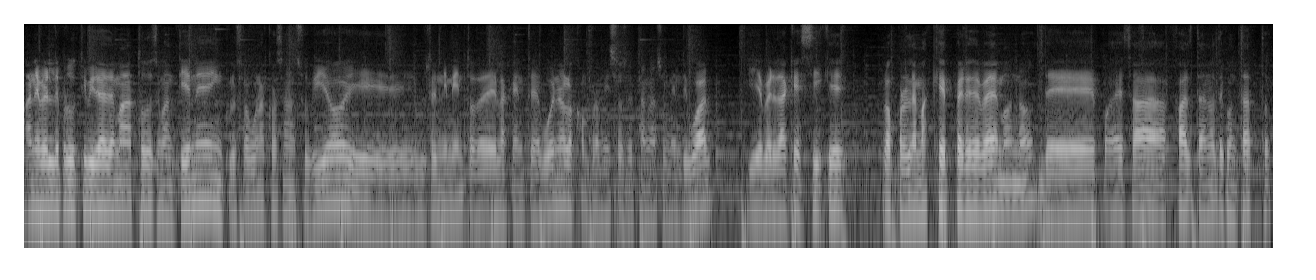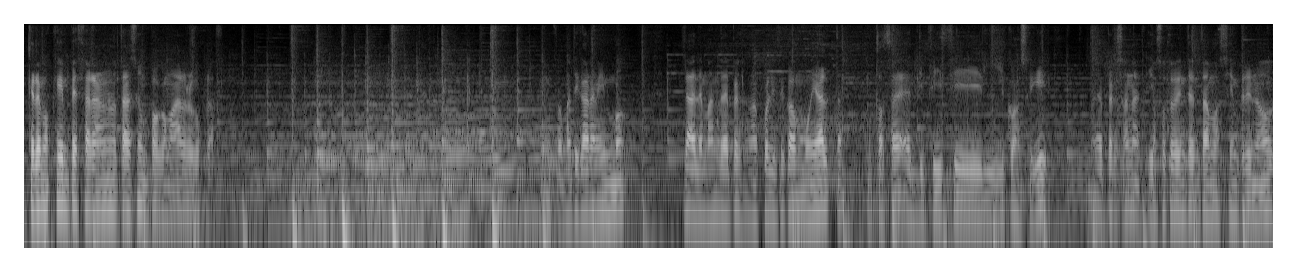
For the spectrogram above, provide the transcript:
A nivel de productividad además todo se mantiene, incluso algunas cosas han subido y el rendimiento de la gente es bueno, los compromisos se están asumiendo igual y es verdad que sí que los problemas que percibemos ¿no? de pues, esa falta ¿no? de contacto, creemos que empezarán a notarse un poco más a largo plazo. ahora mismo la demanda de personal cualificado es muy alta, entonces es difícil conseguir personas y nosotros intentamos siempre ¿no?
